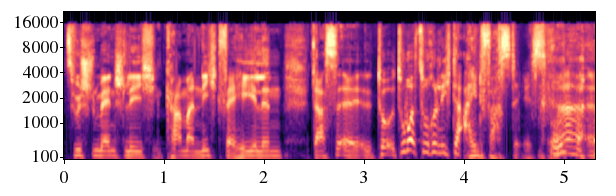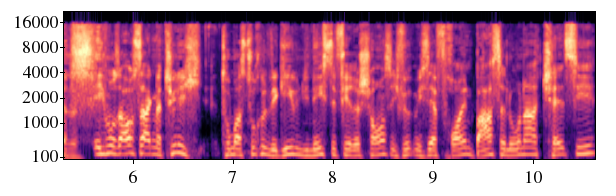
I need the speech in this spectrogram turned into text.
zwischenmenschlich kann man nicht verhehlen, dass äh, Thomas Tuchel nicht der einfachste ist. Ja? Also. Ich muss auch sagen, natürlich, Thomas Tuchel, wir geben die nächste faire Chance. Ich würde mich sehr freuen. Barcelona, Chelsea.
